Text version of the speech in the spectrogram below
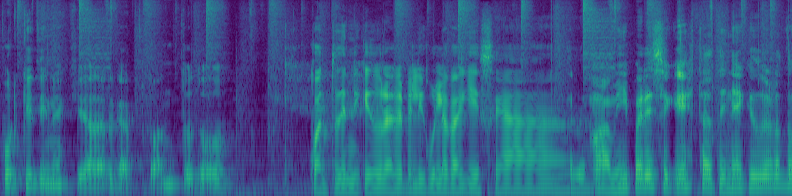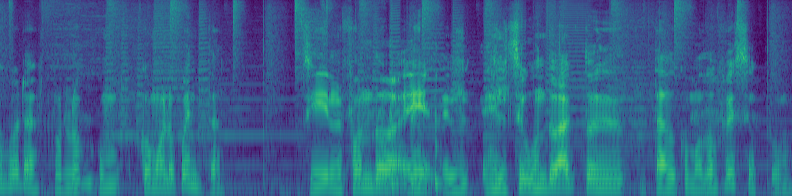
por qué tienes que alargar tanto todo? ¿Cuánto tiene que durar la película para que sea.? No, a mí parece que esta tenía que durar dos horas, por lo com- cómo lo cuenta. Sí, en el fondo, eh, el, el segundo acto está como dos veces, po.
